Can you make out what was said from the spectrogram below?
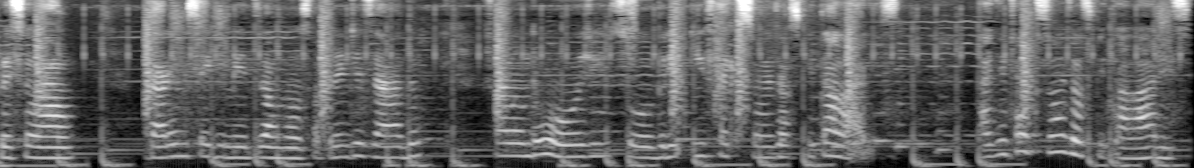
Oi, pessoal! Daremos seguimento ao nosso aprendizado, falando hoje sobre infecções hospitalares. As infecções hospitalares,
